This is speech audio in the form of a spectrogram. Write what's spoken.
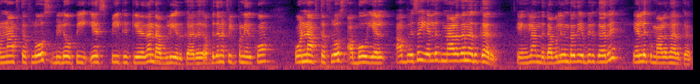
one of the floors below P S பிக்கு கீழே தான் டபிள்யூ இருக்காரு. அப்படி தானே ஃபிட் பண்ணியிருக்கோம்? One of the floors above L ஆப்வியஸாக எல்லுக்கு மேலே தானே இருக்கார். ஓகேங்களா? அந்த டபிள்யூன்றது எப்படி இருக்கார்? எல்லுக்கு மேலே தான் இருக்கார்.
